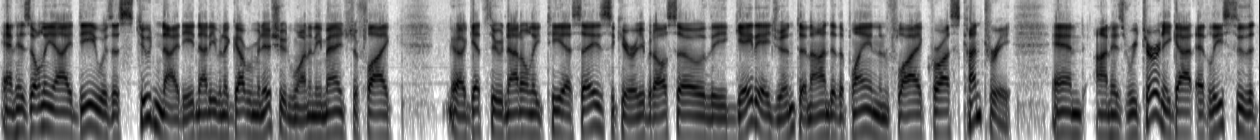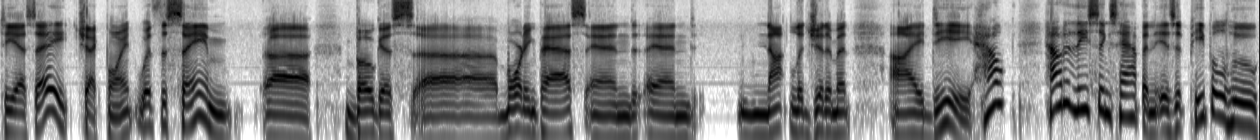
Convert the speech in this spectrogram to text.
and his only ID was a student ID, not even a government-issued one, and he managed to fly. Uh, get through not only TSA's security but also the gate agent and onto the plane and fly cross country. And on his return, he got at least through the TSA checkpoint with the same uh, bogus uh, boarding pass and and not legitimate ID. How how do these things happen? Is it people who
